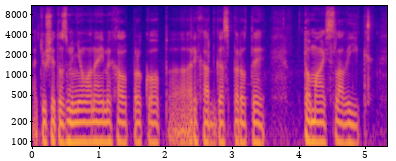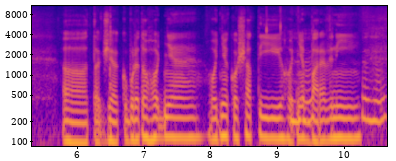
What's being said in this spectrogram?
ať už je to zmiňovaný Michal Prokop, eh, Richard Gasperoty, Tomáš Slavík, takže jako bude to hodně, hodně košatý, hodně mm-hmm. barevný, mm-hmm. Uh,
